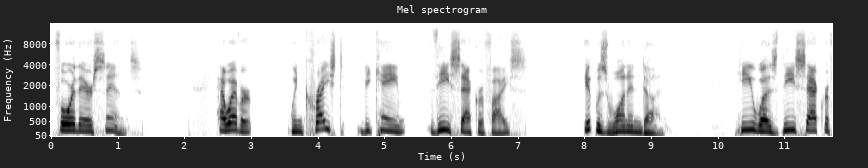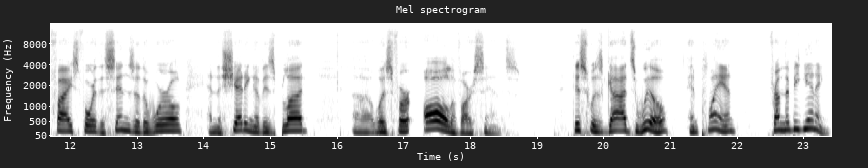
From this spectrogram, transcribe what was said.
for their sins. However, when Christ became the sacrifice, it was one and done. He was the sacrifice for the sins of the world, and the shedding of his blood uh, was for all of our sins. This was God's will and plan from the beginning.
